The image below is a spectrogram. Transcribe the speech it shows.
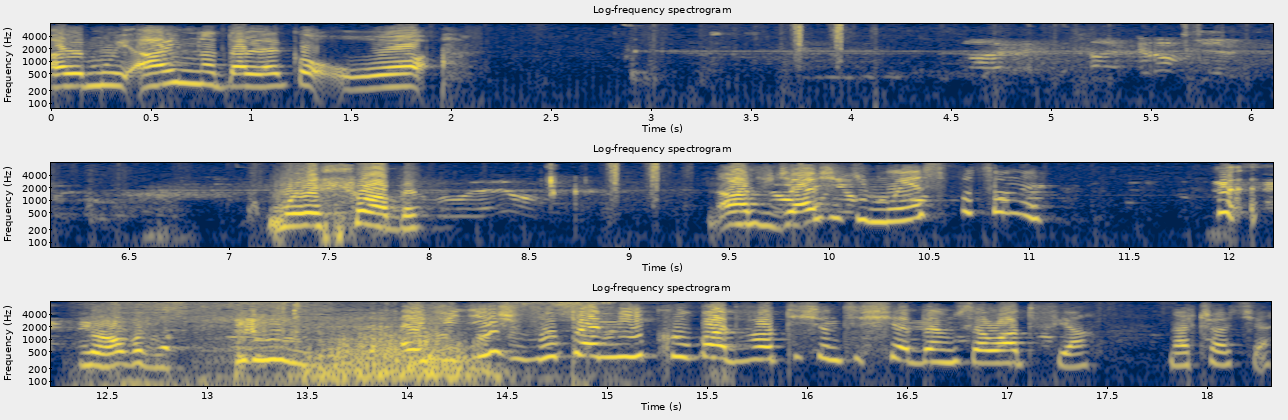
Ale mój aim na daleko, o. Mój jest słaby. No a widziałeś jaki mój jest spocony? No, bo... Ej, widzisz, WP mi Kuba 2007 załatwia. Na czacie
